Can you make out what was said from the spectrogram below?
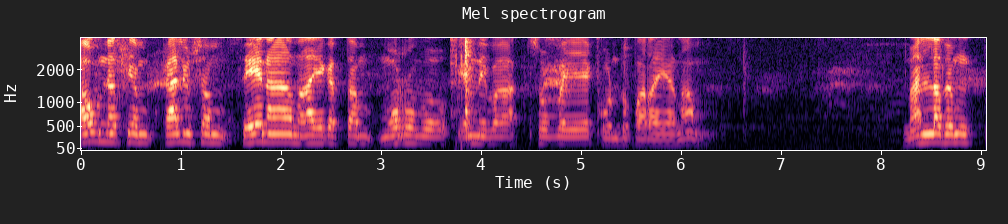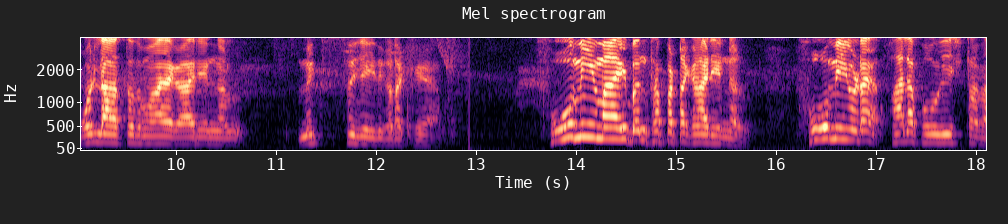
ഔന്നത്യം കലുഷം സേനാനായകത്വം മുറിവ് എന്നിവ ചൊവ്വയെ കൊണ്ടു പറയണം. നല്ലതും പൊല്ലാത്തതുമായ കാര്യങ്ങൾ മിക്സ് ചെയ്ത് കിടക്കുകയാണ്. ഭൂമിയുമായി ബന്ധപ്പെട്ട കാര്യങ്ങൾ ഭൂമിയുടെ ഫലഭൂയിഷ്ഠത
